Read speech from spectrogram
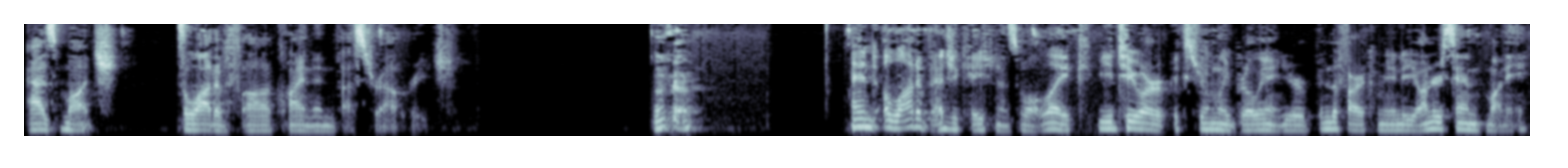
as much. It's a lot of uh, client investor outreach. Okay. And a lot of education as well. Like you two are extremely brilliant. You're in the fire community, you understand money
